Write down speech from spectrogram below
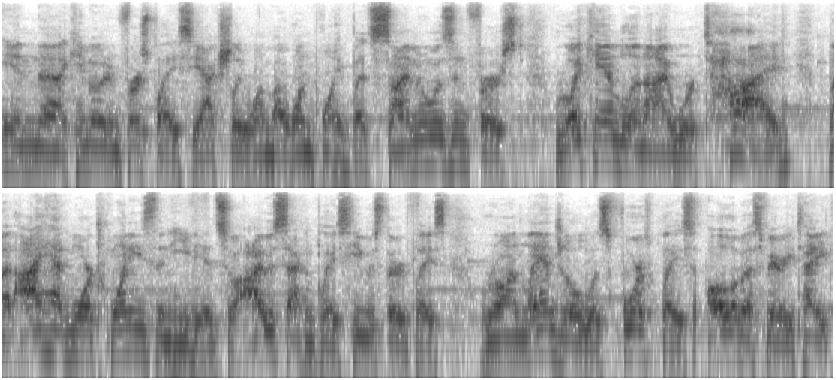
in uh, came out in first place. He actually won by one point, but Simon was in first. Roy Campbell and I were tied, but I had more 20s than he did, so I was second place. He was third place. Ron Langell was fourth place. All of us very tight,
